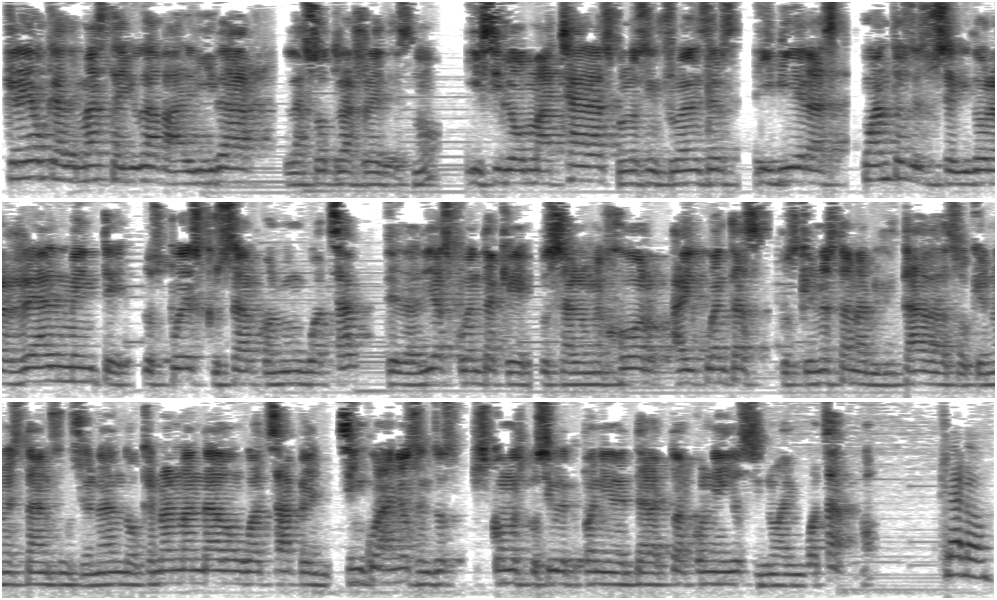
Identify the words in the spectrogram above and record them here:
creo que además te ayuda a validar las otras redes, ¿no? Y si lo macharas con los influencers y vieras cuántos de sus seguidores realmente los puedes cruzar con un WhatsApp, te darías cuenta que pues a lo mejor hay cuentas pues que no están habilitadas o que no están funcionando, que no han mandado un WhatsApp en cinco años, entonces pues, cómo es posible que puedan interactuar con ellos si no hay un WhatsApp, ¿no? Claro,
